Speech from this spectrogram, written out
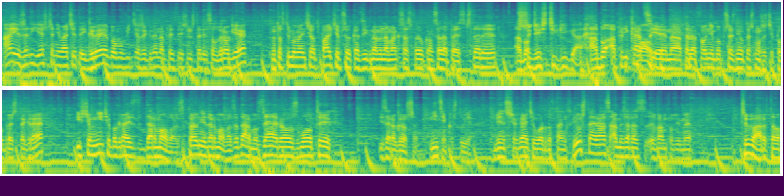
A jeżeli jeszcze nie macie tej gry, bo mówicie, że gry na PlayStation 4 są drogie, no to w tym momencie odpalcie przy okazji Gramy na Maxa swoją konsolę PS4 albo, 30 giga. albo aplikację na telefonie, bo przez nią też możecie pobrać tę grę. I ściągnijcie, bo gra jest darmowa, zupełnie darmowa, za darmo, 0 złotych i 0 groszy. Nic nie kosztuje. Więc ściągajcie World of Tanks już teraz, a my zaraz wam powiemy, czy warto,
